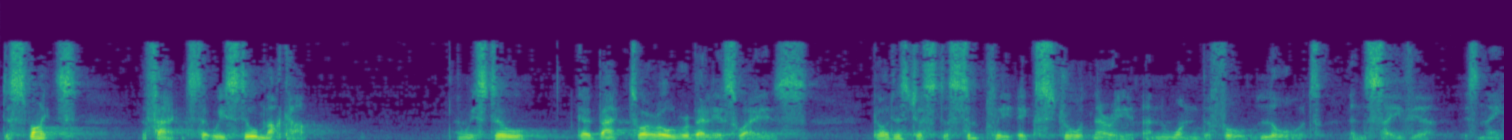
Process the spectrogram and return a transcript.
Despite the fact that we still muck up and we still go back to our old rebellious ways. God is just a simply extraordinary and wonderful Lord and Saviour, isn't He?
